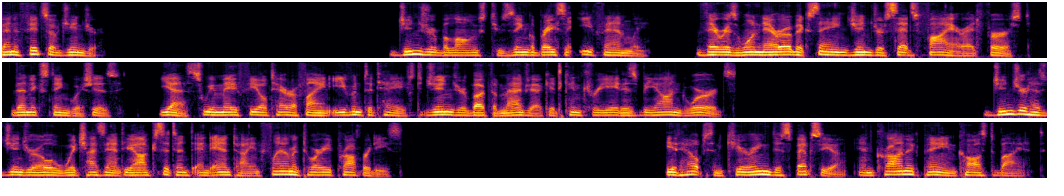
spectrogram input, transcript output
Benefits of ginger Ginger belongs to Zingiberaceae family. There is one Arabic saying ginger sets fire at first, then extinguishes. Yes we may feel terrifying even to taste ginger but the magic it can create is beyond words. Ginger has gingerol which has antioxidant and anti-inflammatory properties. It helps in curing dyspepsia and chronic pain caused by it.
